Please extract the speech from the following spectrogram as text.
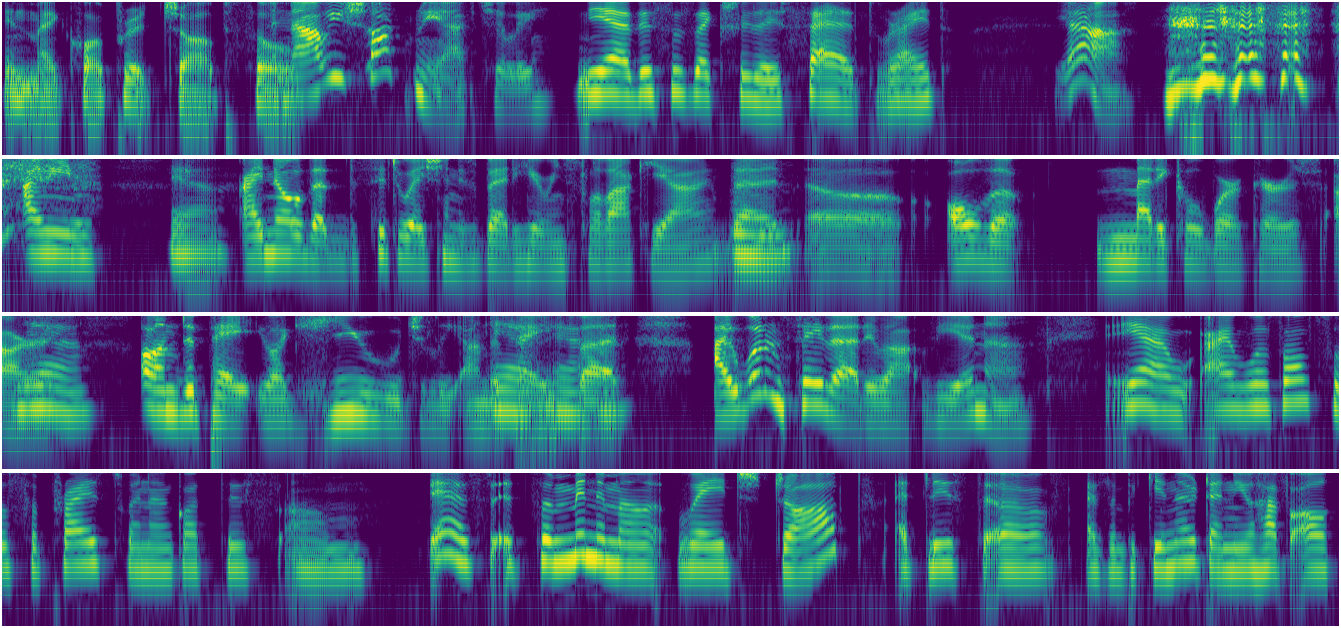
in my corporate job. So and now you shocked me actually. Yeah, this is actually sad, right? Yeah. I mean, yeah. I know that the situation is bad here in Slovakia that mm. uh, all the medical workers are yeah. underpaid, like hugely underpaid. Yeah, yeah, but I wouldn't say that about Vienna. Yeah, I was also surprised when I got this um, yes, it's a minimum wage job, at least uh, as a beginner. Then you have all,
